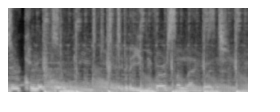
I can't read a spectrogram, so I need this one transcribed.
The universal language.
